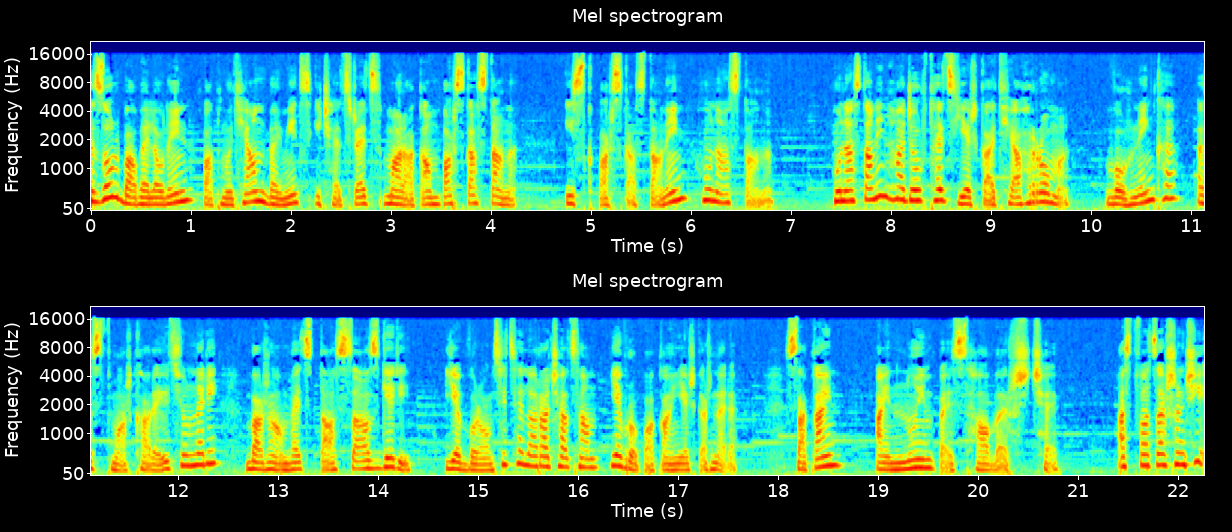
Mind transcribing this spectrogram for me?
Հզոր Բաբելոնին պատմության բեմից իջեցրեց Մարական Պարսկաստանը, իսկ Պարսկաստանին Հունաստանը։ Հունաստանին հաջորդեց Երկաթյա Հռոմը, որն ինքը ըստ մարգարեությունների բաժանվեց 10 ազգերի եւ որոնցից էլ առաջացան եվրոպական երկրները։ Սակայն այն նույնպես հավերժ չէ։ Աստվածաշնչի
